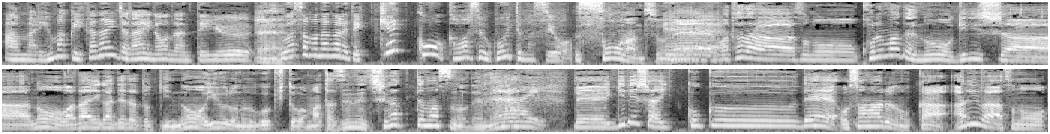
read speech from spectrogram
あんまりうまくいかないんじゃないの？なんていう噂も流れて結構為替動いてますよ。そうなんですよね。えー、まあ、ただ、その、これまでのギリシャの話題が出た時のユーロの動きとはまた全然違ってますのでね。はい、で、ギリシャ一国で収まるのか、あるいははその、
